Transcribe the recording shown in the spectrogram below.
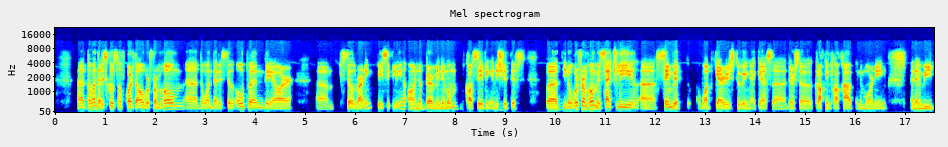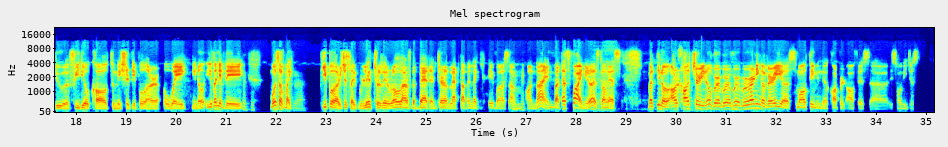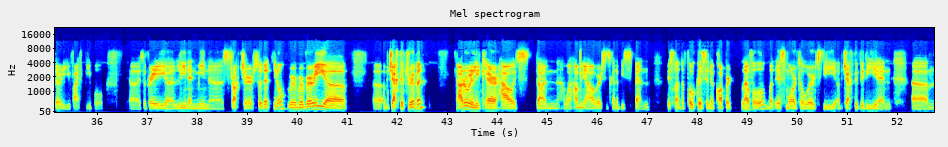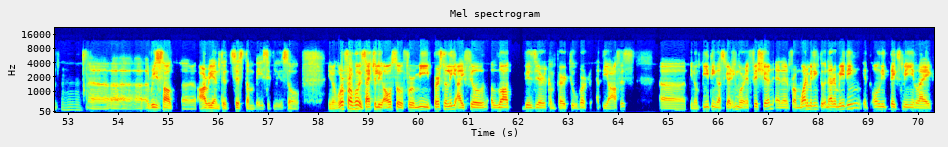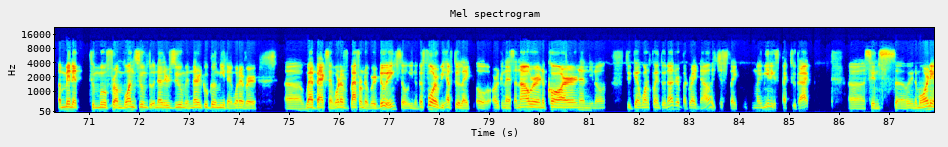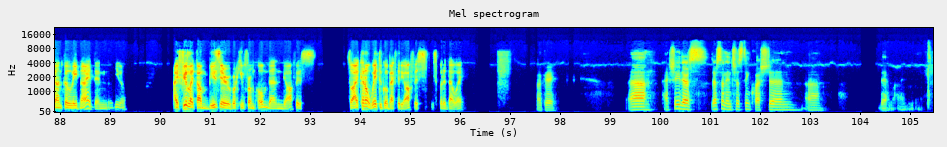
Uh, the one that is closed, of course, all over from home. Uh, the one that is still open, they are um, still running basically on a bare minimum cost saving initiatives but you know work from home is actually uh, same with what gary is doing i guess. Uh, there's a clock in clock out in the morning and then we do a video call to make sure people are awake you know even if they most of my yeah. people are just like literally roll out of the bed and turn on laptop and like hey boss i'm online. But that's fine you know as yeah. long as but you know our culture you know we're, we're, we're, we're running a very uh, small team in the corporate office. Uh, it's only just 35 people it's a very uh, lean and mean uh, structure. So that you know we're, we're very uh, uh, objective driven. I don't really care how it's done how many hours it's going to be spent. It's not the focus in the corporate level but it's more towards the objectivity and um, mm-hmm. uh, a result oriented system basically. So you know work from home is actually also for me personally i feel a lot busier compared to work at the office uh, you know, meeting us getting more efficient. And then from one meeting to another meeting, it only takes me like a minute to move from one Zoom to another Zoom, and another Google Meet, and whatever uh, WebEx and whatever platform that we're doing. So you know, before we have to like oh organize an hour in a car and then you know to get one point to another. But right now, it's just like my meeting is back to back uh, since uh, in the morning until late night, and you know, I feel like I'm busier working from home than the office. So I cannot wait to go back to the office. Let's put it that way. Okay. Uh, actually, there's there's an interesting question. Um, damn, I,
